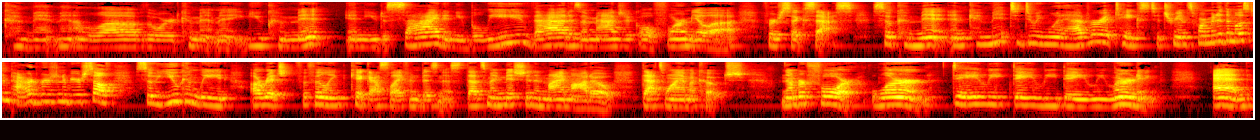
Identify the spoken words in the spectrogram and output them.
Commitment. I love the word commitment. You commit and you decide and you believe that is a magical formula for success. So commit and commit to doing whatever it takes to transform into the most empowered version of yourself so you can lead a rich, fulfilling, kick ass life in business. That's my mission and my motto. That's why I'm a coach. Number four, learn. Daily, daily, daily learning. And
